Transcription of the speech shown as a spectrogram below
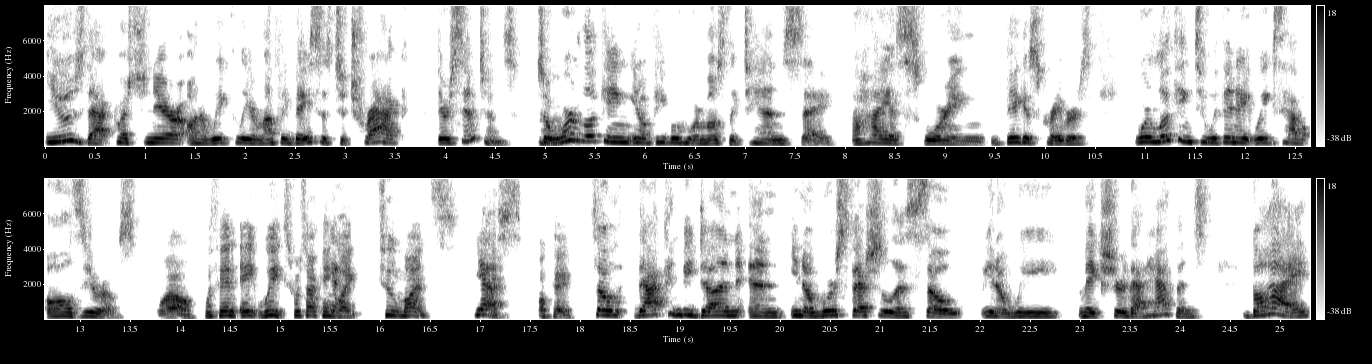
use that questionnaire on a weekly or monthly basis to track their symptoms. So mm-hmm. we're looking, you know, people who are mostly 10, say, the highest scoring, biggest cravers. We're looking to within eight weeks have all zeros. Wow. Within eight weeks. We're talking yeah. like two months. Yes. Okay. So that can be done. And, you know, we're specialists. So, you know, we make sure that happens by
